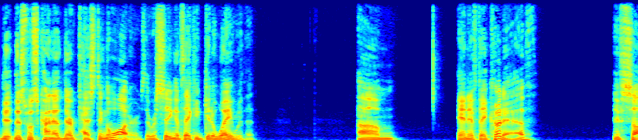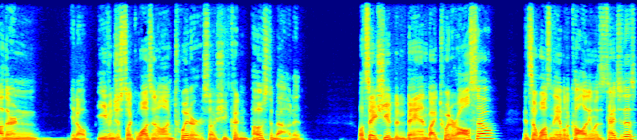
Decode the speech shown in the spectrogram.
th- this was kind of they're testing the waters. They were seeing if they could get away with it. Um, and if they could have, if Southern, you know, even just like wasn't on Twitter, so she couldn't post about it. Let's say she had been banned by Twitter also and so wasn't able to call anyone's attention to this,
